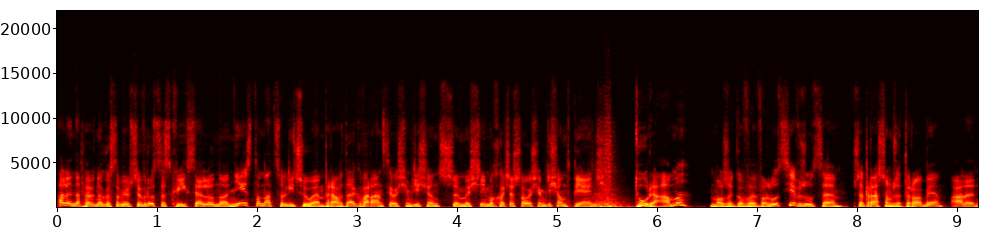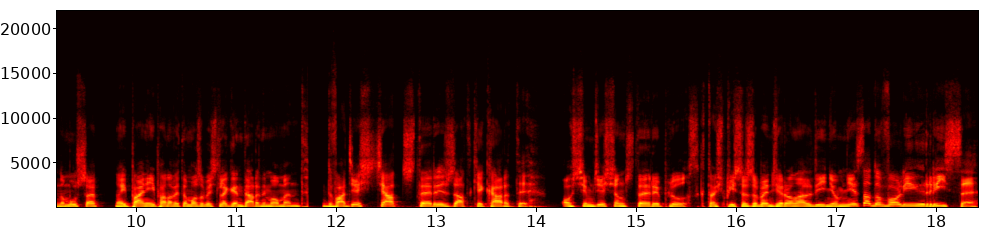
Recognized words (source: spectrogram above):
ale na pewno go sobie przywrócę z quickselu, no nie jest to na co liczyłem, prawda? Gwarancja 83, myślimy chociaż o 85. Turam, może go w ewolucję wrzucę. Przepraszam, że to robię, ale no muszę. No i panie i panowie, to może być legendarny moment. 24 rzadkie karty. 84 plus. Ktoś pisze, że będzie Ronaldinho. Mnie zadowoli Rise.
